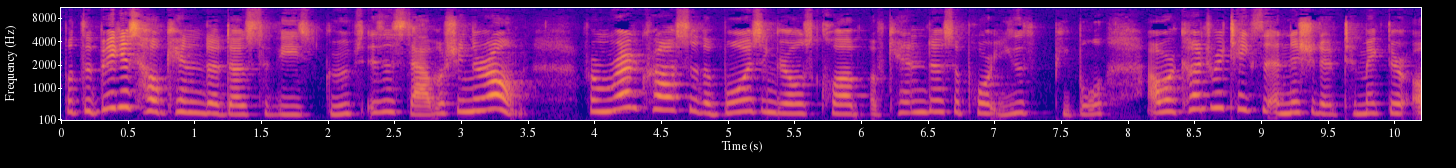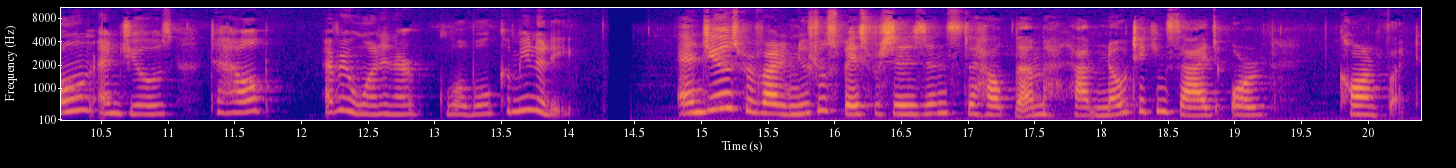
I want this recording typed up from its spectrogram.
but the biggest help Canada does to these groups is establishing their own. From Red Cross to the Boys and Girls Club of Canada Support Youth People, our country takes the initiative to make their own NGOs to help everyone in our global community. NGOs provide a neutral space for citizens to help them have no taking sides or conflict.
